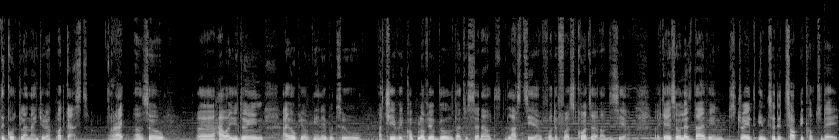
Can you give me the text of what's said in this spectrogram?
the Code Clan Nigeria podcast. All right, uh, so uh, how are you doing? I hope you have been able to achieve a couple of your goals that you set out last year for the first quarter of this year. Okay, so let's dive in straight into the topic of today.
